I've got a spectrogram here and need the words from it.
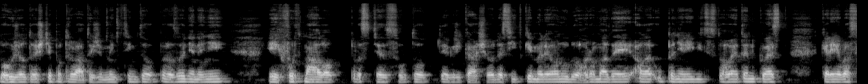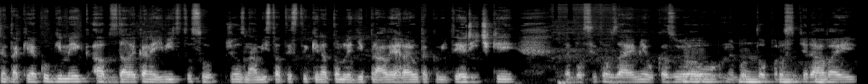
bohužel to ještě potrvá, takže mainstream to rozhodně není, je jich furt málo, prostě jsou to, jak říkáš, jo, desítky milionů dohromady, ale úplně nejvíc z toho je ten quest, který je vlastně taky jako gimmick a zdaleka nejvíc, to jsou že známé statistiky, na tom lidi právě hrajou takový ty hříčky, nebo si to vzájemně ukazují, mm, nebo to mm, prostě mm, dávají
